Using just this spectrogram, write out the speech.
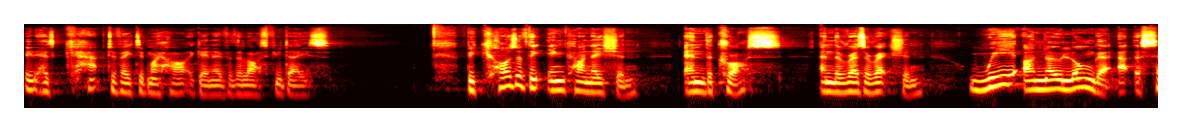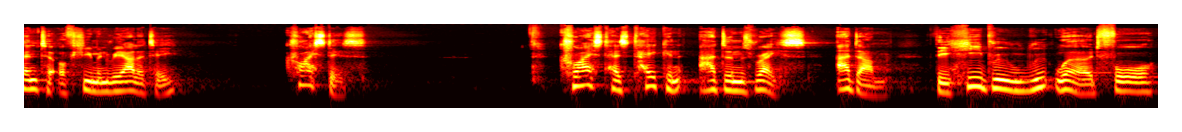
It has captivated my heart again over the last few days. Because of the incarnation and the cross and the resurrection, we are no longer at the center of human reality. Christ is. Christ has taken Adam's race, Adam, the Hebrew root word for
